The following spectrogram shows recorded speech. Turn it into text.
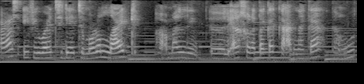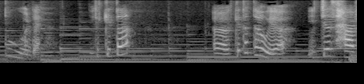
as if you were today tomorrow like amal li, uh, li akhirataka ka annaka tamutu wadan jadi kita uh, kita tahu ya we just have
